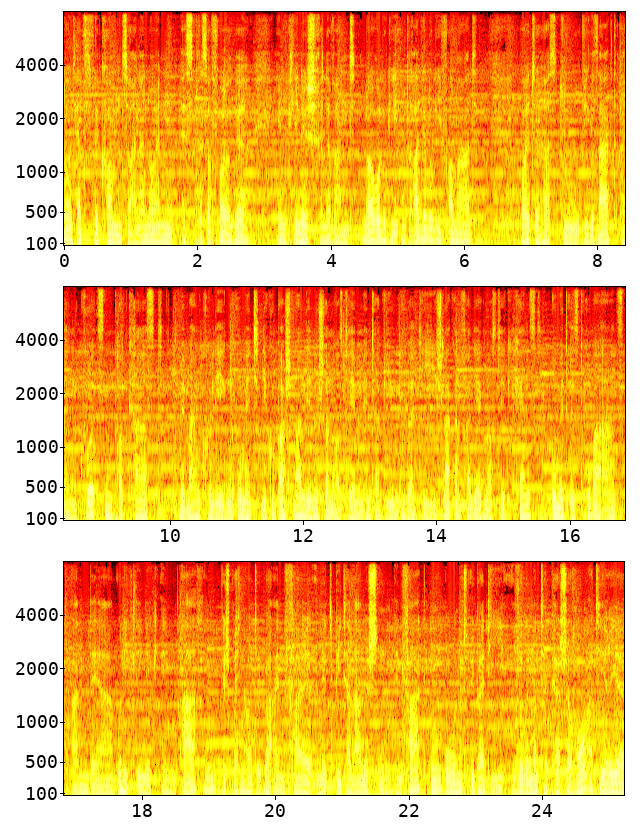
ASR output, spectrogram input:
Hallo und herzlich willkommen zu einer neuen Espresso-Folge im klinisch relevant Neurologie- und Radiologie-Format. Heute hörst du, wie gesagt, einen kurzen Podcast mit meinem Kollegen Omid Nico Baschmann, den du schon aus dem Interview über die Schlaganfalldiagnostik kennst. Omid ist Oberarzt an der Uniklinik in Aachen. Wir sprechen heute über einen Fall mit bitalamischen Infarkten und über die sogenannte Percheron-Arterie.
